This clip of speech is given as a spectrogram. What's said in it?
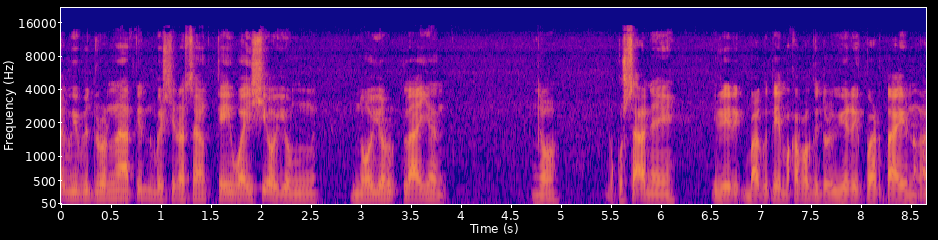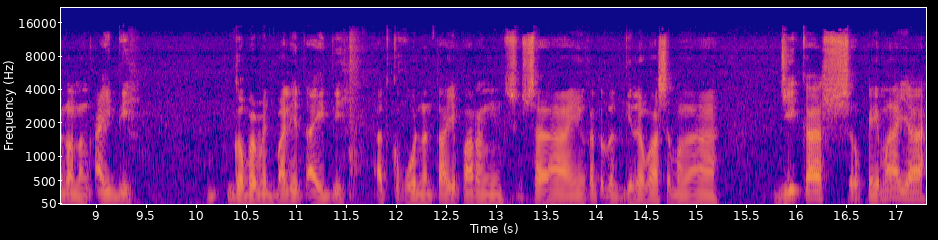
uh, withdraw natin, may sila sa KYC o yung know your client, no? Kung saan eh, bago tayo makapag-withdraw, i-require tayo ng ano, ng ID, government valid ID at kukunan tayo parang sa yung katulad ginawa sa mga GCash o Paymaya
